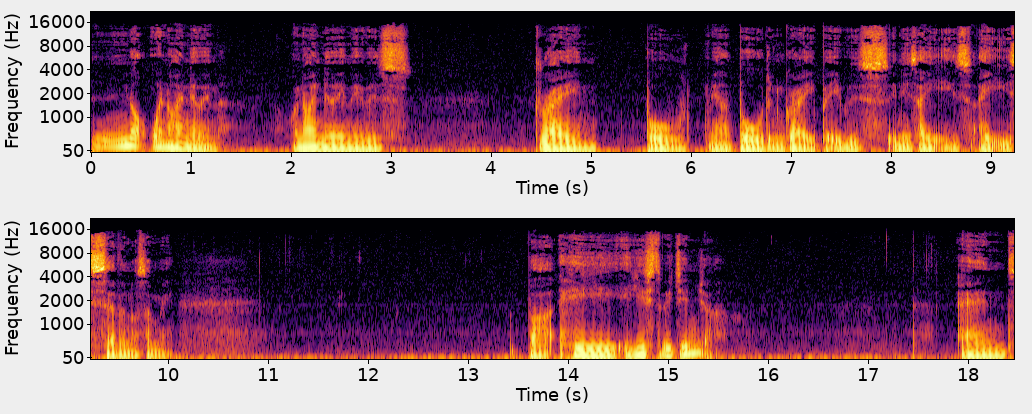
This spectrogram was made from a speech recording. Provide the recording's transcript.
Not when I knew him. When I knew him, he was grey and bald, you know, bald and grey, but he was in his 80s, 87 or something. But he, he used to be Ginger. And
